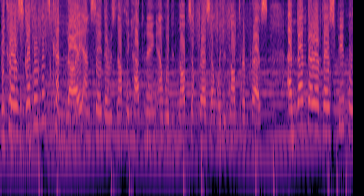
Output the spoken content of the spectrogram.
Because governments can lie and say there is nothing happening and we did not suppress and we did not repress. And then there are those people,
